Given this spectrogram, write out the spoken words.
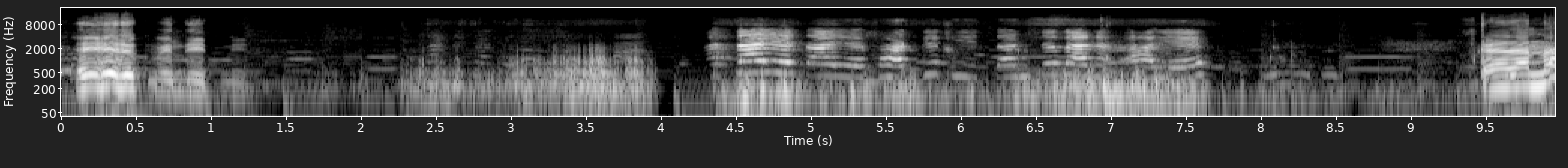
ए रुक्मिन काय झालं ना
